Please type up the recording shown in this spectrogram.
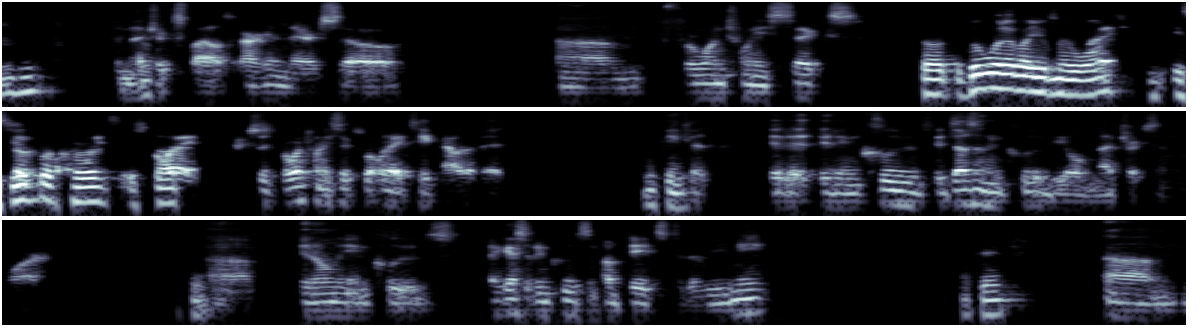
Mhm. The metrics files aren't in there. So, um, for 126, So do whatever you may want. If you So- prefer to what start, I, actually for 126, what would I take out of it? okay. because it, it, it includes, it doesn't include the old metrics anymore. Uh, it only includes, I guess it includes some updates to the README. Okay. Um,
